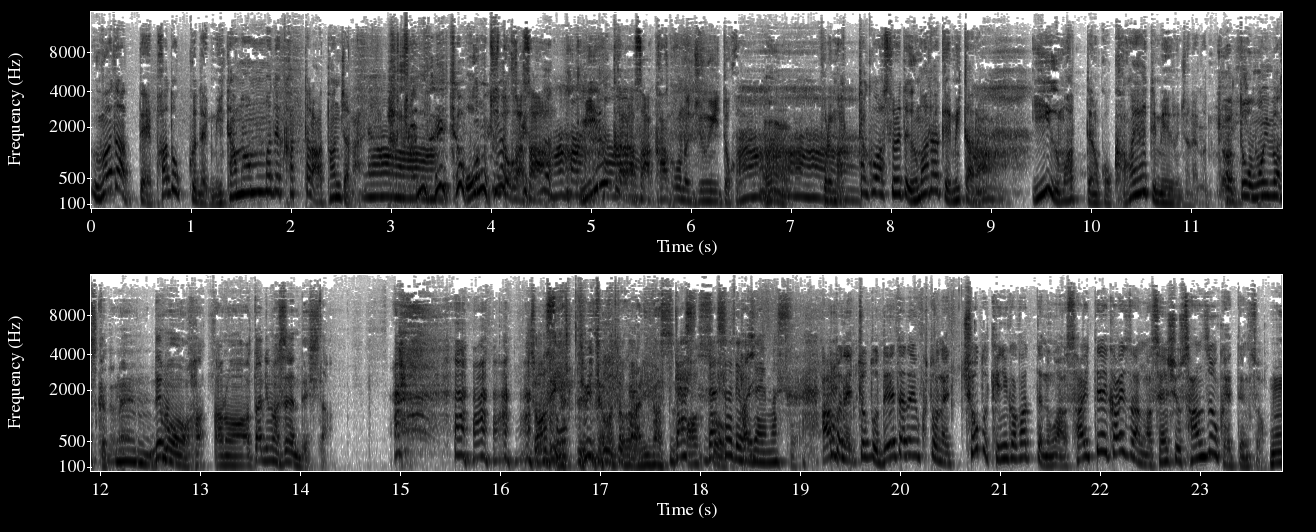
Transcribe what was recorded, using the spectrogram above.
うん、馬だってパドックで見たまんまで買ったら当たんじゃない？当たんないとオッズとかさ、見るからさ、過去の順位とか。これ全く忘れて馬だけ見たら、いい馬ってのこう輝いて見えるんじゃないかと思いますけどね。でも、あの、当たりませんでした。そうでやってみたことがあります。だそうでございます。はい、あとね、ちょっとデータでいくとね、ちょっと気にかかってるのが、最低改ざんが先週3000億減ってるんですよ。うんう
